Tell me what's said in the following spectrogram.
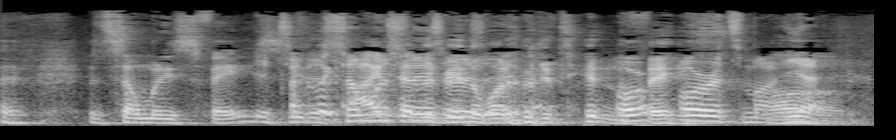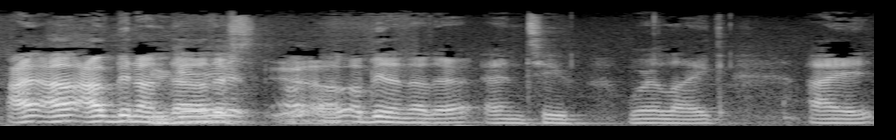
it's somebody's face. it's I either feel like I someone's tend to be the it's- one who gets hit in the face. or it's mine. Yeah, Oh. I, I I've been on You the other. Yeah. I, I've been on the other end too, where like I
